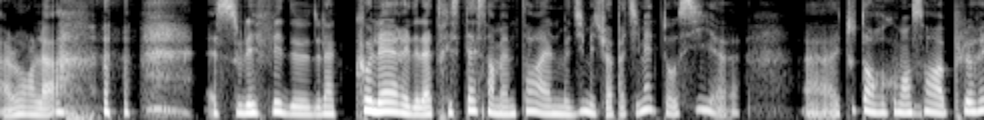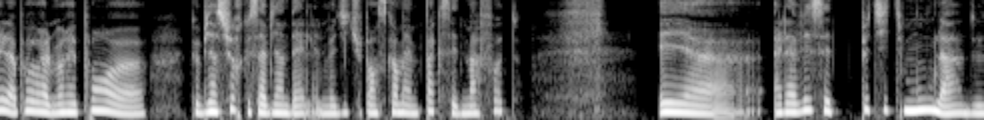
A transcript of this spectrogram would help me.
Alors là, sous l'effet de, la colère et de la tristesse en même temps, elle me dit Mais tu vas pas t'y mettre toi aussi euh, euh, Et tout en recommençant à pleurer, la pauvre, elle me répond euh, que bien sûr que ça vient d'elle. Elle me dit Tu penses quand même pas que c'est de ma faute Et elle avait cette petite moue là, de,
